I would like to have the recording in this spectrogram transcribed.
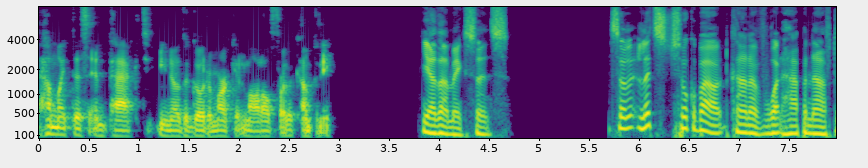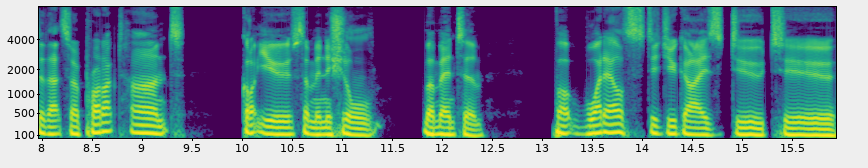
how might this impact, you know, the go-to-market model for the company. Yeah, that makes sense. So let's talk about kind of what happened after that. So Product Hunt got you some initial momentum. But what else did you guys do to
